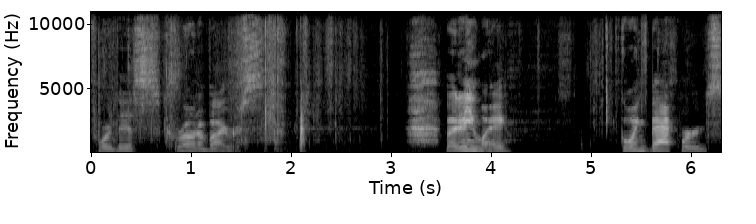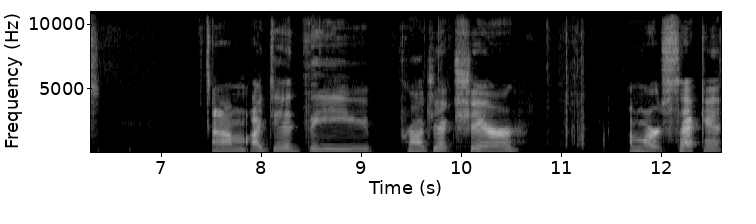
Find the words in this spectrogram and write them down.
for this coronavirus. But anyway, going backwards, um, I did the project share on March 2nd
